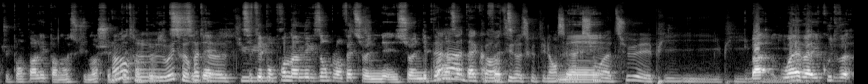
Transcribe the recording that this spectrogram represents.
tu peux en parler, pardon, excuse-moi, je suis peut-être un peu vite. oui, C'était euh, tu- pour prendre un exemple, en fait, sur une, sur une des premières Ah, attaques, en d'accord, fait. tu, parce que tu lances l'action là-dessus et puis. et puis Bah ouais bah écoute va-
